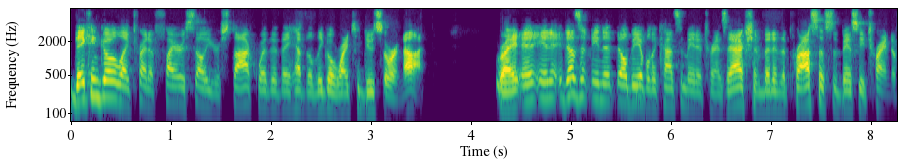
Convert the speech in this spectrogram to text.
they can go like try to fire sell your stock whether they have the legal right to do so or not right? And, and it doesn't mean that they'll be able to consummate a transaction but in the process of basically trying to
